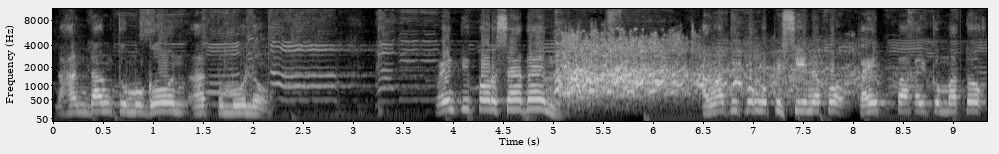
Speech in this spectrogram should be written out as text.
na handang tumugon at tumulong. 24-7 ang ating pong opisina po, kahit pa kayo kumatok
